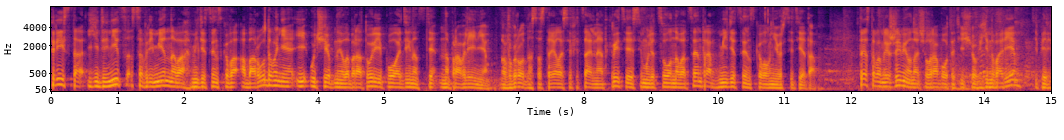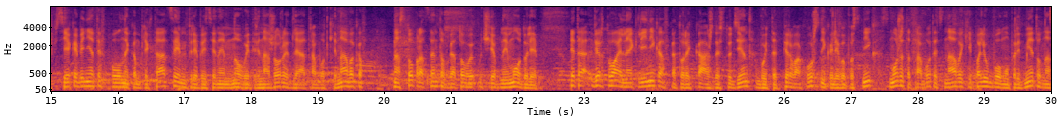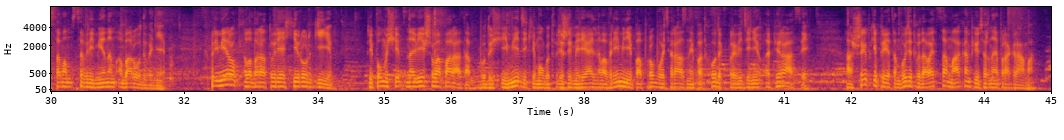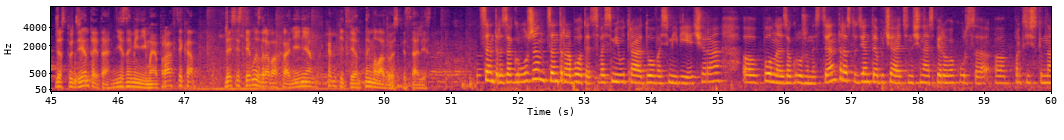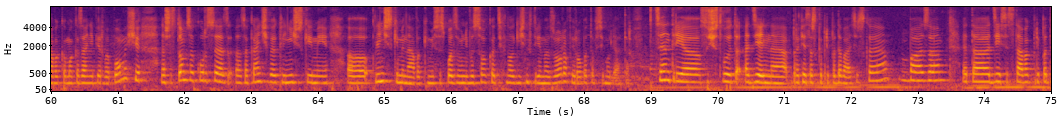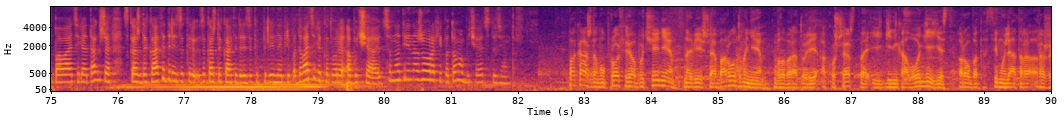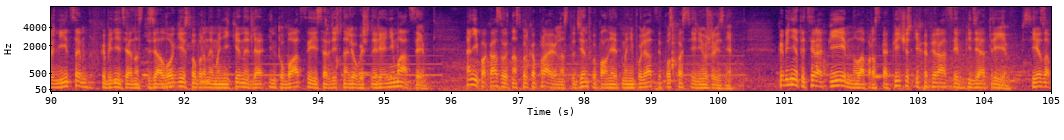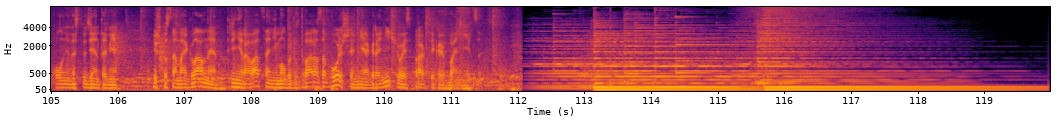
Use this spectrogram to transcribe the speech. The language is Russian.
300 единиц современного медицинского оборудования и учебные лаборатории по 11 направлениям. В Гродно состоялось официальное открытие симуляционного центра медицинского университета. В тестовом режиме он начал работать еще в январе. Теперь все кабинеты в полной комплектации. Приобретены новые тренажеры для отработки навыков. На 100% готовы учебные модули. Это виртуальная клиника, в которой каждый студент, будь то первокурсник или выпускник, сможет отработать навыки по любому предмету на самом современном оборудовании. К примеру, лаборатория хирургии. При помощи новейшего аппарата будущие медики могут в режиме реального времени попробовать разные подходы к проведению операций – Ошибки при этом будет выдавать сама компьютерная программа. Для студента это незаменимая практика, для системы здравоохранения – компетентный молодой специалист. Центр загружен, центр работает с 8 утра до 8 вечера, э, полная загруженность центра. Студенты обучаются, начиная с первого курса, э, практическим навыкам оказания первой помощи, на шестом за курсе заканчивая клиническими, э, клиническими навыками с использованием высокотехнологичных тренажеров и роботов-симуляторов. В центре существует отдельная профессорско-преподавательская база, это 10 ставок преподавателя, а также с каждой кафедрой, за каждой кафедрой закреплены преподаватели, которые обучаются на тренажерах и потом обучает студентов. По каждому профилю обучения новейшее оборудование. В лаборатории акушерства и гинекологии есть робот-симулятор роженицы. В кабинете анестезиологии собраны манекены для интубации и сердечно-легочной реанимации. Они показывают, насколько правильно студент выполняет манипуляции по спасению жизни. Кабинеты терапии, лапароскопических операций, педиатрии. Все заполнены студентами. И что самое главное, тренироваться они могут в два раза больше, не ограничиваясь практикой в больнице.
